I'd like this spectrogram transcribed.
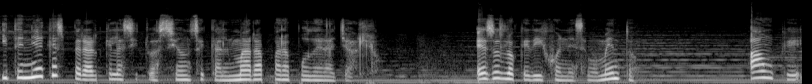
y tenía que esperar que la situación se calmara para poder hallarlo. Eso es lo que dijo en ese momento. Aunque,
